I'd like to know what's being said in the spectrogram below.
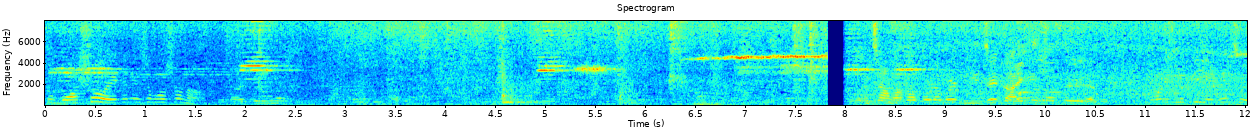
তো বসো, এখানে এসে বসো না। জামা কাপড় আবার ভিজে গায়ে হয়ে গেল। তোমার এগুলো কি লেগেছে?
